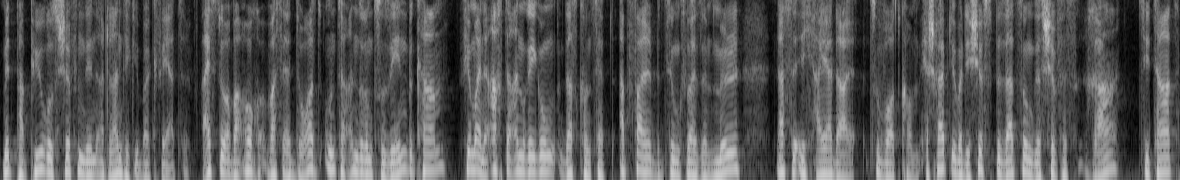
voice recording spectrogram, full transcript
mit Papyrusschiffen den Atlantik überquerte. Weißt du aber auch, was er dort unter anderem zu sehen bekam? Für meine achte Anregung, das Konzept Abfall bzw. Müll, lasse ich Heyerdahl zu Wort kommen. Er schreibt über die Schiffsbesatzung des Schiffes Ra, Zitat,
